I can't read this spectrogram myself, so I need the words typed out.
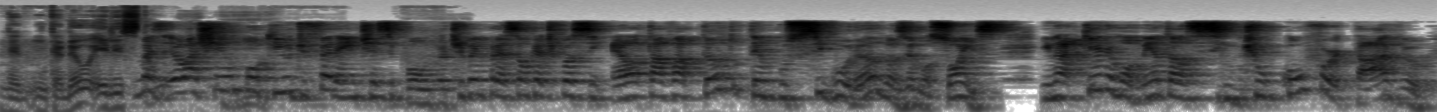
Entendeu? Eles. Mas eu achei um pouquinho diferente esse ponto. Eu tive a impressão que é tipo assim, ela tava há tanto tempo segurando as emoções e naquele momento ela se sentiu confortável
